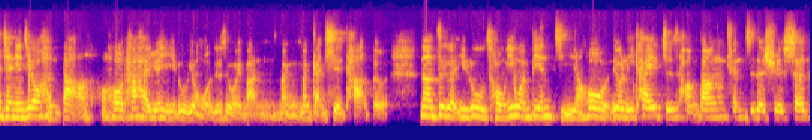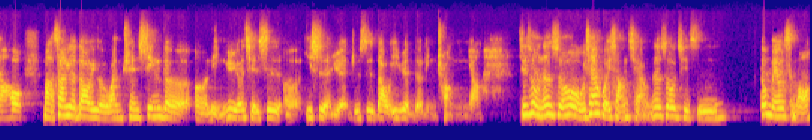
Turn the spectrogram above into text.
而且年纪又很大，然后他还愿意录用我，就是我也蛮蛮蛮感谢他的。那这个一路从英文编辑，然后又离开职场当全职的学生，然后马上又到一个完全新的呃领域，而且是呃医师人员，就是到医院的临床营养。其实我那时候，我现在回想起来，那时候其实都没有什么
